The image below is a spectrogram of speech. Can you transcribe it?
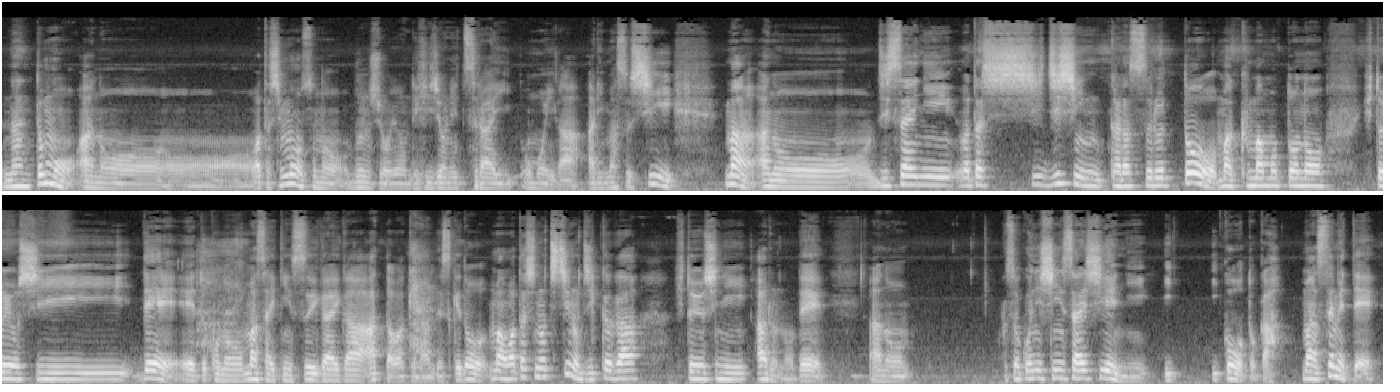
なんとも、あの私もその文章を読んで非常に辛い思いがありますし、まあ、あの実際に私自身からすると、まあ、熊本の人吉で、えっ、と、この、まあ、最近水害があったわけなんですけど、まあ、私の父の実家が人吉にあるので、あの、そこに震災支援に行行こうとか、まあ、せめて、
